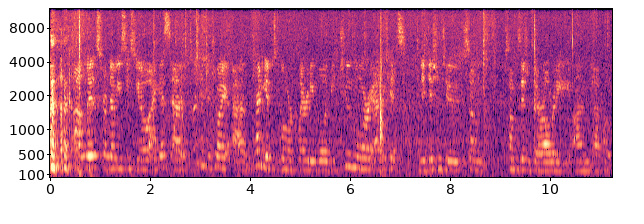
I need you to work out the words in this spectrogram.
Uh, Liz from WCCO, I guess, uh, first, Mr. Choi, uh, trying to get just a little more clarity, will it be two more advocates in addition to some, some positions that are already on, uh, public,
